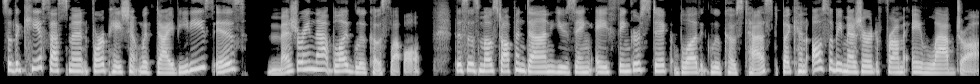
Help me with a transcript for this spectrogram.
So the key assessment for a patient with diabetes is measuring that blood glucose level. This is most often done using a finger stick blood glucose test, but can also be measured from a lab draw.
